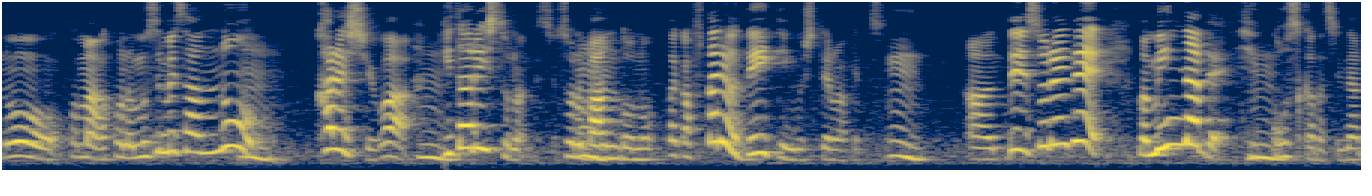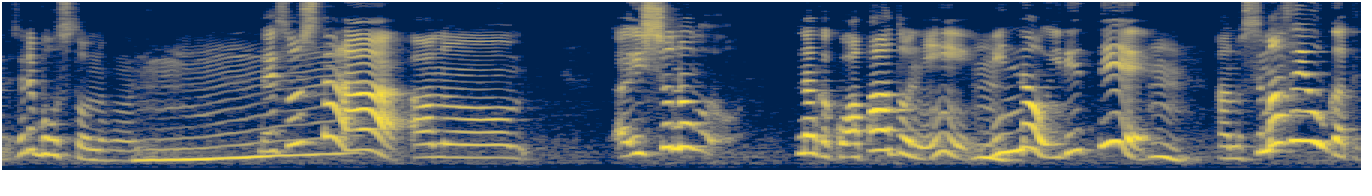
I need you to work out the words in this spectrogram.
の、まあ、この娘さんのうん。彼氏はうん。ギタリストなんですよそのバンドの、だから2人はデイティングしてるわけです、うん。あでそれで、まあ、みんなで引っ越す形になるんですよね、ボストンの方うに。ん。でそしたらあのー一緒のなんかこうアパートにうん。みんなを入れて、うん。あの住ませようかって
